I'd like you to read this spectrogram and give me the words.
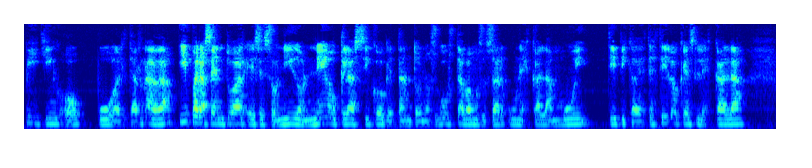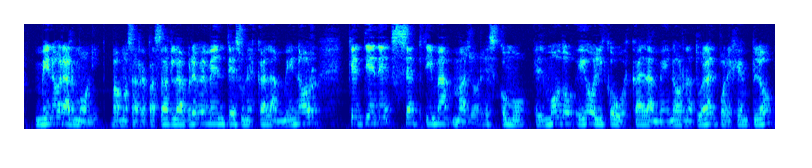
picking o pu alternada y para acentuar ese sonido neoclásico que tanto nos gusta vamos a usar una escala muy típica de este estilo que es la escala menor armónica. Vamos a repasarla brevemente, es una escala menor que tiene séptima mayor. Es como el modo eólico o escala menor natural, por ejemplo,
